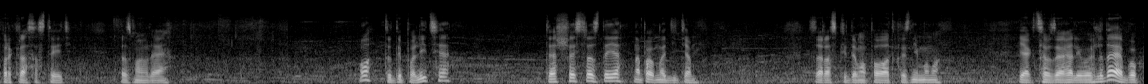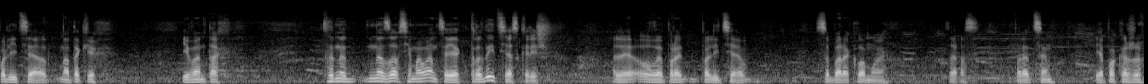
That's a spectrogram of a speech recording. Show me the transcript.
прикраса стоїть, розмовляє. О, тут і поліція. Теж щось роздає, напевно, дітям. Зараз підемо палатку знімемо. Як це взагалі виглядає, бо поліція на таких івентах. Це не, не зовсім івент, це як традиція, скоріш. Але, але поліція себе рекламує. Зараз перед цим я покажу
